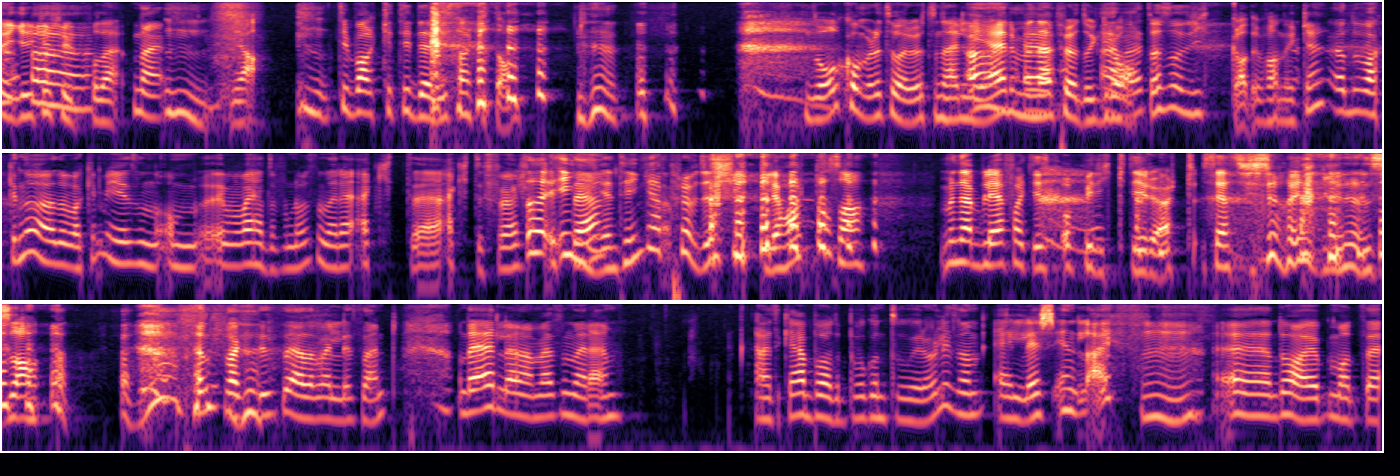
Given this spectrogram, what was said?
Legger ikke skjul på det. Nei. Mm, Ja. Tilbake til det vi snakket om. Nå kommer det tårer ut når jeg ler, Ah, men jeg prøvde å gråte, så rykka det jo faen ikke. Ja, det var ikke noe, det var ikke mye sånn om Hva heter det for noe? Sånn ekte, ektefølt i sted. ingenting. Jeg prøvde skikkelig hardt, altså. Men jeg ble faktisk oppriktig rørt, så jeg syns det var hyggelig det du sa. Men faktisk er det veldig sant. Og det er et eller annet med sånn derre Jeg vet ikke, både på kontoret og liksom ellers in life. Mm. Du har jo på en måte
